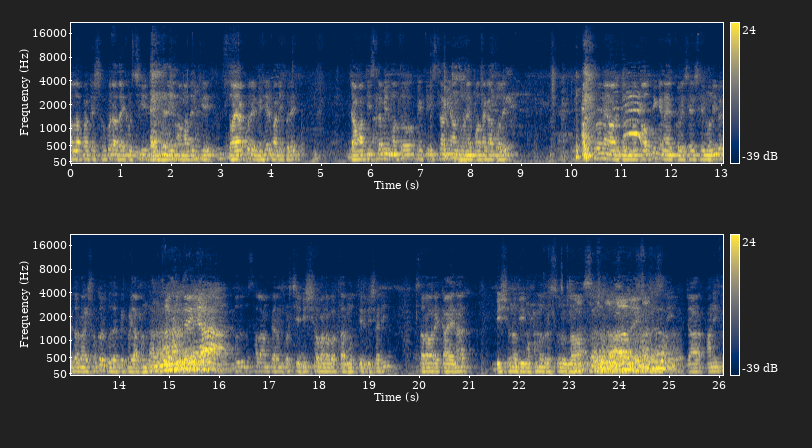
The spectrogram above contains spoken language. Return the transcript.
আল্লাহ পাকের শুকর আদায় করছি যে উনি আমাদেরকে দয়া করে মেহেরবানি করে জামাত ইসলামীর মতো একটি ইসলামী আন্দোলনের পতাকা তলে আশ্রয় নেওয়ার জন্য তৌফিক এনায়েত করেছে সেই মনিবের দরবারে শুকর গুজার করে আলহামদুলিল্লাহ। দুরুদ সালাম প্রেরণ করছি বিশ্ব মানবতার মুক্তির কায়নাত বিশ্বনবী মোহাম্মদ রসুল্লাহ যার আনিত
